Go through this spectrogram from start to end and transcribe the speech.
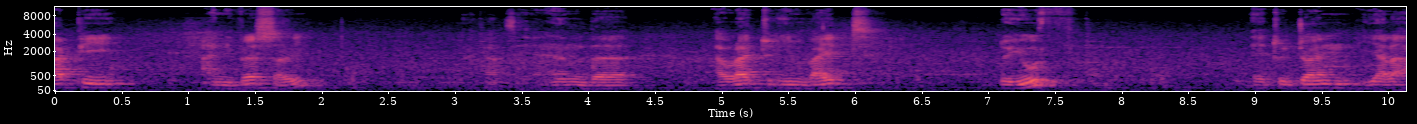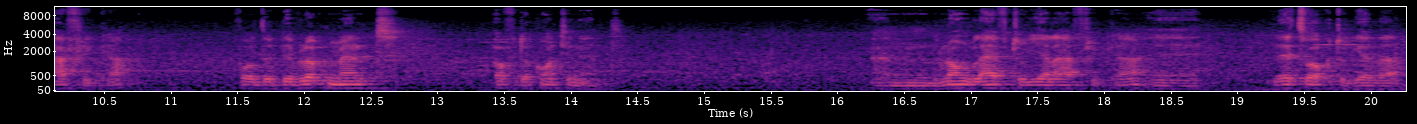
happy anniversary. I can say. And uh, I would like to invite the youth uh, to join Yala Africa for the development of the continent. And long life to Yala Africa. Uh, let's work together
